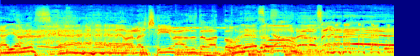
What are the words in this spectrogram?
Ah, ya ves. Le va las chivas este vato. Por eso. ¡Ya volvemos, señores!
